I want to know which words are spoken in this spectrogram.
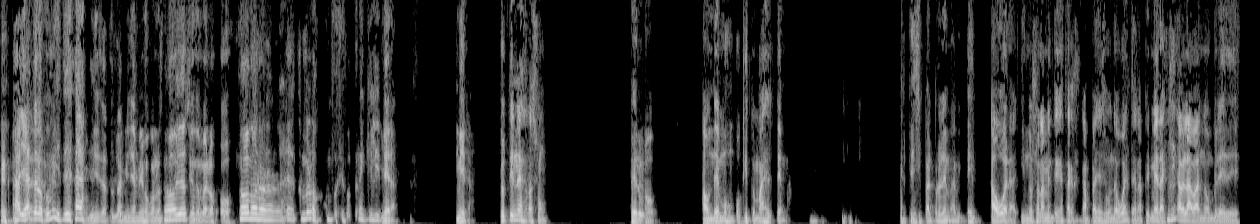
Ah, ya te lo comiste. Comienza tú también ya mismo con los No, yo si no me los cojo. No, no, no, no, no, no me lo compro yo, tranquilito. Mira, mira, tú tienes razón, pero ahondemos un poquito más el tema. El principal problema es ahora, y no solamente en esta campaña de segunda vuelta, en la primera, ¿quién hablaba a nombre de,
